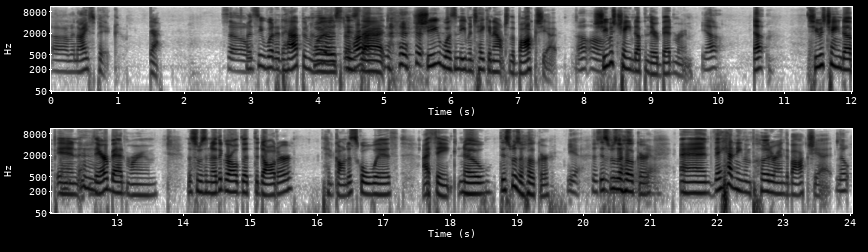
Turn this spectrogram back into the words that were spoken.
um, an ice pick. Yeah. So Let's see what had happened was is her. that she wasn't even taken out to the box yet. uh-uh. She was chained up in their bedroom. Yep. Yep. She was chained up in their bedroom. This was another girl that the daughter had gone to school with. I think. No, this was a hooker. Yeah. This is was a another one, hooker. yeah. And they hadn't even put her in the box yet. Nope.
